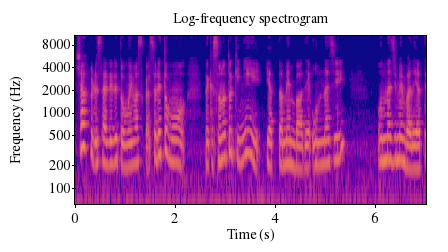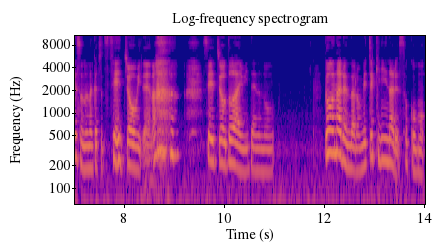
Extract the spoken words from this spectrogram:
シャッフルされると思いますか？それともなんかその時にやったメンバーで同じ同じメンバーでやってそのなんかちょっと成長みたいな 成長度合いみたいなのどうなるんだろう？めっちゃ気になるそこも。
